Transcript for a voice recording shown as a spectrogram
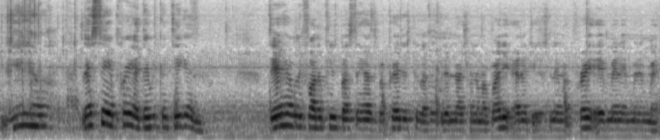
Yeah. Let's say a prayer, then we can dig in. Dear Heavenly Father, please bless the hands to prepare this please let us be the nourishment of my body. And in Jesus' name I pray. Amen, amen, amen.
